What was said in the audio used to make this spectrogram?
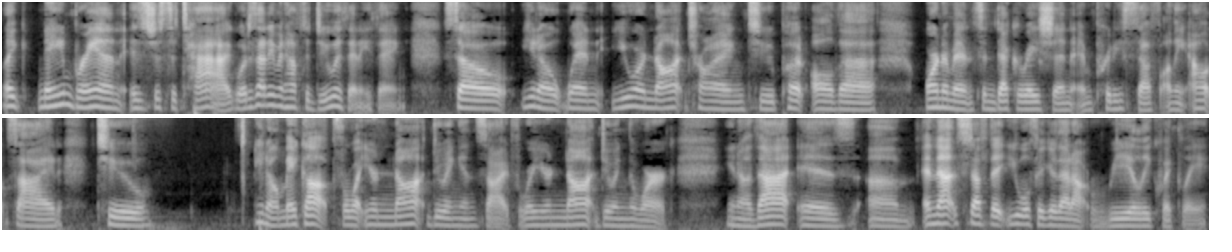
Like, name brand is just a tag. What does that even have to do with anything? So, you know, when you are not trying to put all the ornaments and decoration and pretty stuff on the outside to you know, make up for what you're not doing inside, for where you're not doing the work you know that is um, and that's stuff that you will figure that out really quickly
